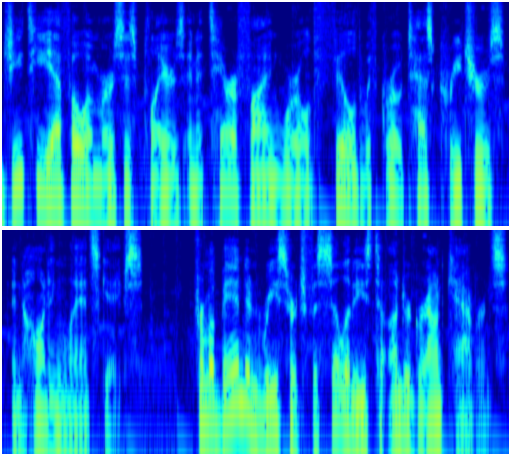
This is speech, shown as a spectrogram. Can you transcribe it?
GTFO immerses players in a terrifying world filled with grotesque creatures and haunting landscapes. From abandoned research facilities to underground caverns,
